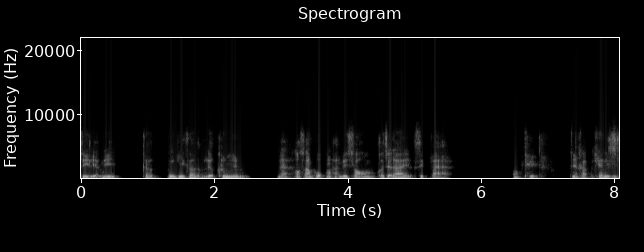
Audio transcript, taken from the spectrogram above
สี่เหลี่ยมนี้ ก็พื้นที่ก็เหลือครึ่งหนึ่งนะเอาสามหกมาหารด้วยสองก็จะได้สิบแปดโอเคนะครับแค่นี้เอง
